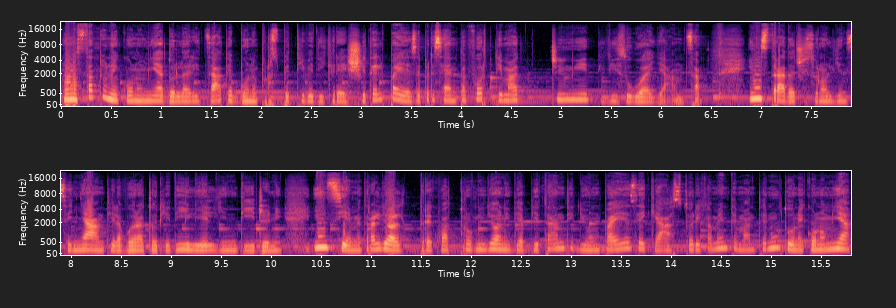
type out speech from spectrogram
Nonostante un'economia dollarizzata e buone prospettive di crescita, il paese presenta forti margini di disuguaglianza. In strada ci sono gli insegnanti, i lavoratori edili e gli indigeni, insieme tra gli oltre 4 milioni di abitanti di un paese che ha storicamente mantenuto un'economia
